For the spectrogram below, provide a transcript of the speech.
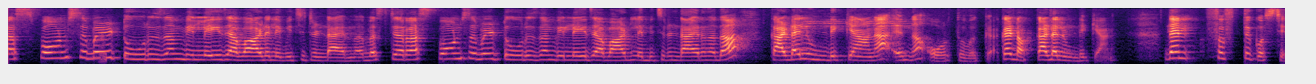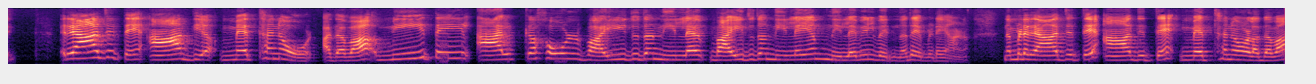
responsible tourism village award ലഭിച്ചിട്ടുണ്ടായിരുന്നത്. Best responsible tourism village award ലഭിച്ചിട്ടുണ്ടായിരുന്നത് കടലുണ്ടിക്കാണ് എന്ന് ഓർത്തു വെക്കുക കേട്ടോ കടലുണ്ടിക്കാണ്. ദെൻ ഫിഫ്ത്ത് ക്വസ്റ്റ്യൻ രാജ്യത്തെ ആദ്യ മെഥനോൾ അഥവാ മീതയിൽ ആൽക്കഹോൾ വൈദ്യുത നില വൈദ്യുത നിലയം നിലവിൽ വരുന്നത് എവിടെയാണ്? നമ്മുടെ രാജ്യത്തെ ആദ്യത്തെ മെഥനോൾ അഥവാ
